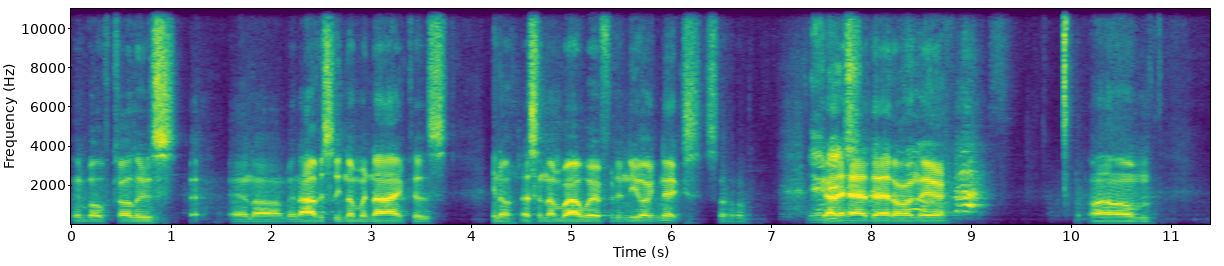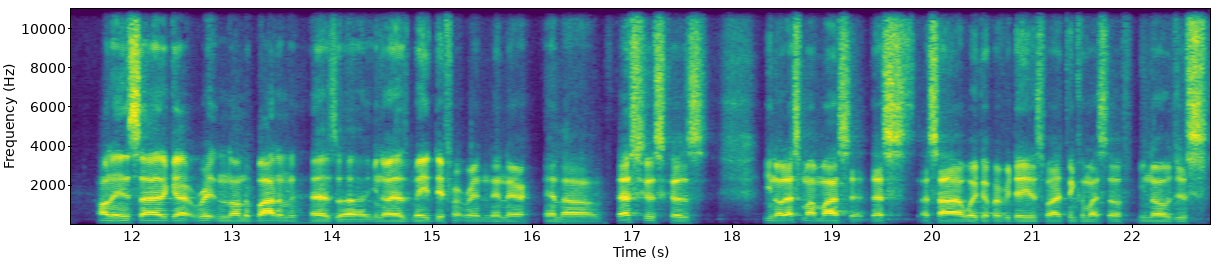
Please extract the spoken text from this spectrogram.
in both colors, and um, and obviously number nine because you know that's the number I wear for the New York Knicks. So there gotta have that on there. Um, on the inside, it got written on the bottom. It has uh, you know, has made different written in there, and um, that's just because you know, that's my mindset. That's that's how I wake up every day. That's why I think of myself. You know, just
